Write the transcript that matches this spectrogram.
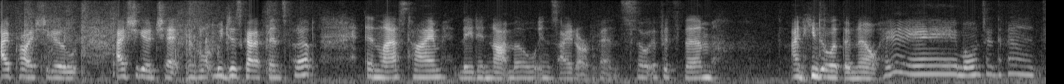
I probably should go, I should go check because we just got a fence put up and last time they did not mow inside our fence. So if it's them, I need to let them know, hey, mow inside the fence.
